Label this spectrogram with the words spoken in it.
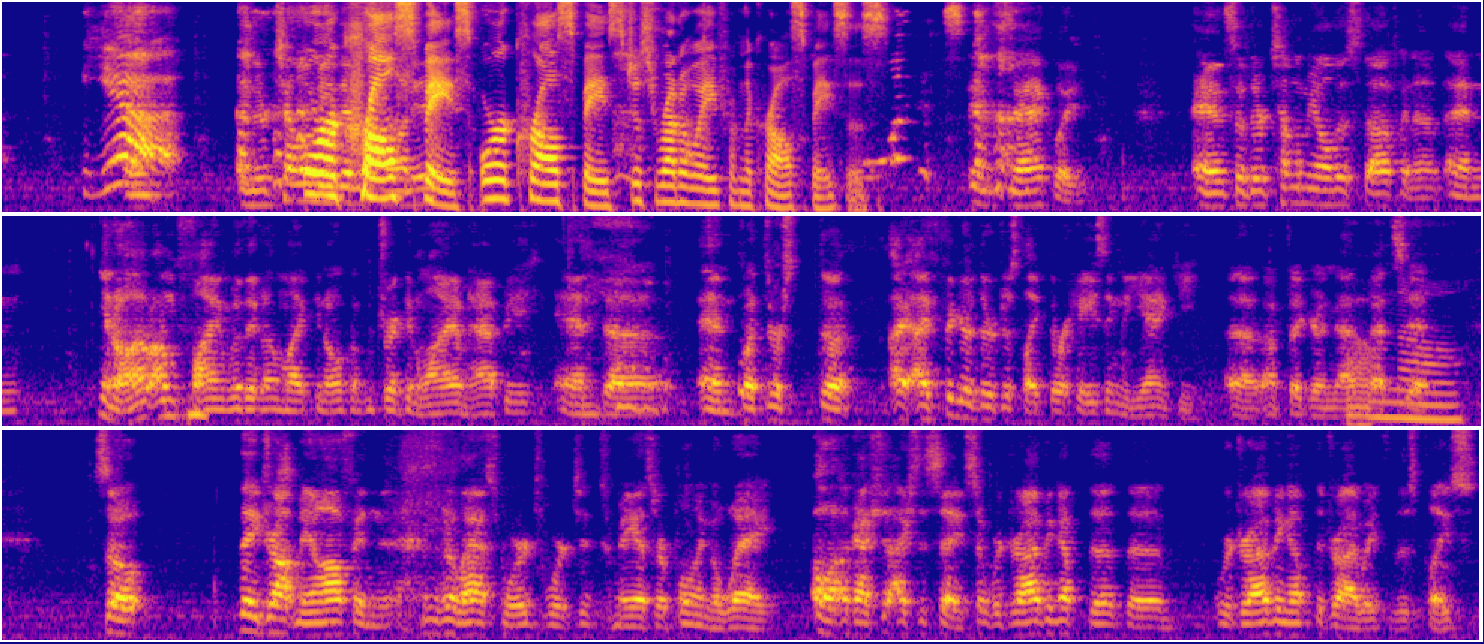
yeah. And they're telling or me a crawl one space. Or a crawl space. Just run away from the crawl spaces. exactly. And so they're telling me all this stuff, and uh, and you know, I'm, I'm fine with it. I'm like, you know, I'm drinking wine, I'm happy, and uh, and but there's the I, I figured they're just like they're hazing the Yankee. Uh, I'm figuring that oh that's it. So they dropped me off, and their last words were to, to me as they're pulling away. Oh, okay, I should, I should say. So we're driving up the, the we're driving up the driveway to this place.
